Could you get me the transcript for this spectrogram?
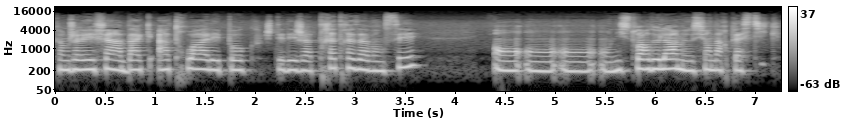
comme j'avais fait un bac A3 à l'époque, j'étais déjà très très avancée en, histoire de l'art mais aussi en art plastique.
